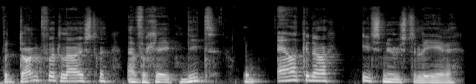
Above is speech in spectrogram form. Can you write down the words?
Bedankt voor het luisteren en vergeet niet om elke dag iets nieuws te leren.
